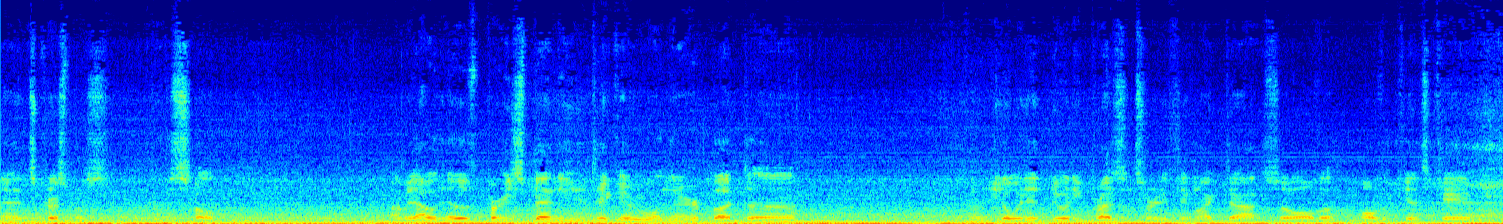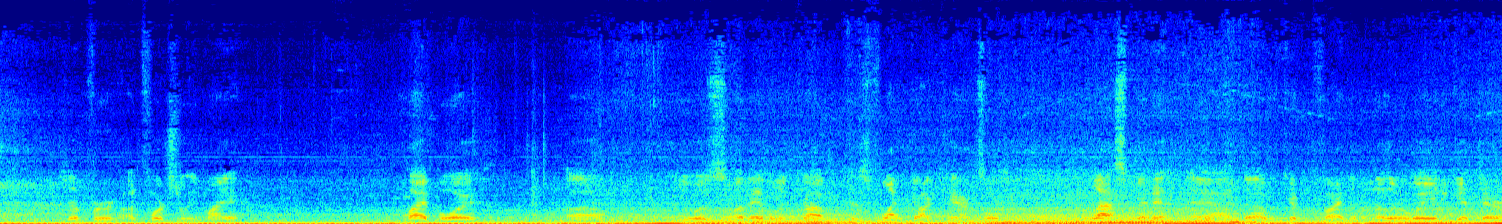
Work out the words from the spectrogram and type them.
and it's Christmas. So, I mean, I, it was pretty spendy to take everyone there, but uh, you know, we didn't do any presents or anything like that. So all the all the kids came, except for unfortunately my my boy um, he was unable to come. His flight got canceled last minute, and uh, we couldn't find him another way to get there.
